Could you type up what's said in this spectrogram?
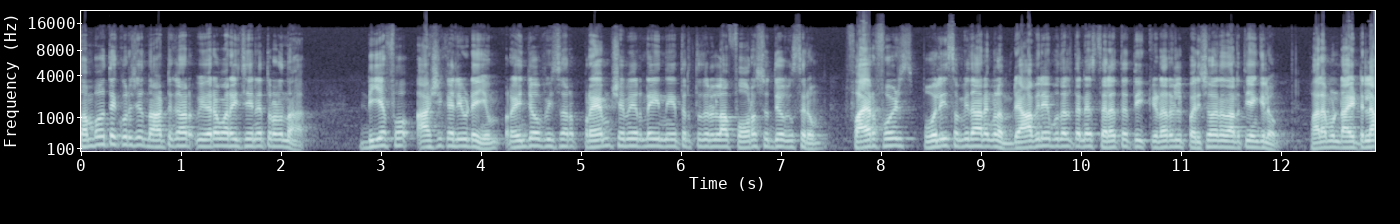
സംഭവത്തെക്കുറിച്ച് നാട്ടുകാർ വിവരമറിയിച്ചതിനെ തുടർന്ന് ഡി എഫ് ഒ ആഷിഖ് അലിയുടെയും റേഞ്ച് ഓഫീസർ പ്രേം ഷമീറിന്റെയും നേതൃത്വത്തിലുള്ള ഫോറസ്റ്റ് ഉദ്യോഗസ്ഥരും ഫയർഫോഴ്സ് പോലീസ് സംവിധാനങ്ങളും രാവിലെ മുതൽ തന്നെ സ്ഥലത്തെത്തി കിണറിൽ പരിശോധന നടത്തിയെങ്കിലും ഫലമുണ്ടായിട്ടില്ല.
